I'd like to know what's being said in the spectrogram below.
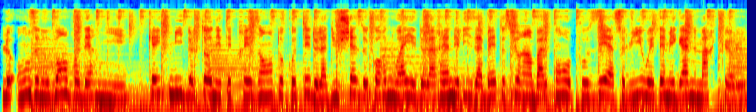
Le 11 novembre dernier, Kate Middleton était présente aux côtés de la duchesse de Cornouailles et de la reine Elisabeth sur un balcon opposé à celui où était Meghan Markle,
